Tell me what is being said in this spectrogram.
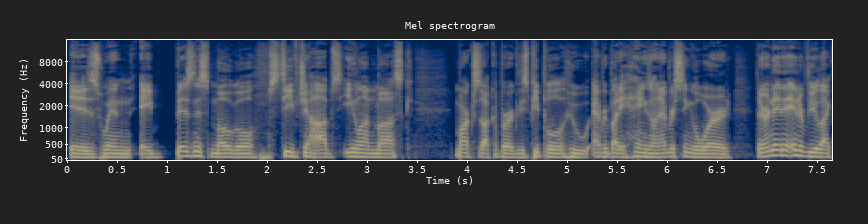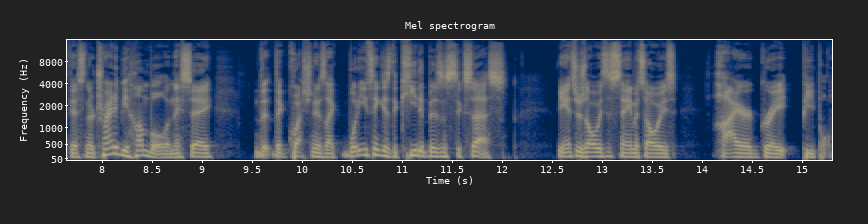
is when a business mogul, Steve Jobs, Elon Musk, Mark Zuckerberg, these people who everybody hangs on every single word, they're in an interview like this and they're trying to be humble and they say, the, the question is like, what do you think is the key to business success? The answer is always the same. It's always hire great people,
